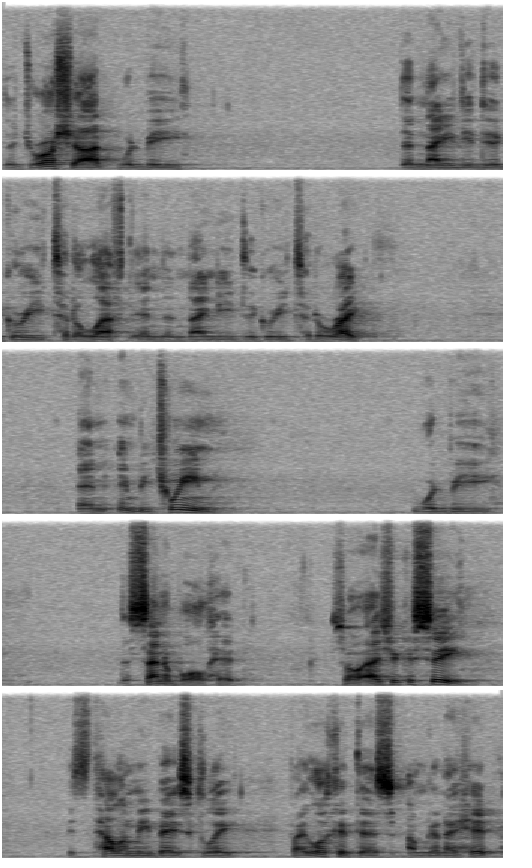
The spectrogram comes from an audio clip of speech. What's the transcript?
The draw shot would be the 90 degree to the left and the 90 degree to the right. And in between would be the center ball hit. So as you can see, it's telling me basically, if I look at this, I'm gonna hit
